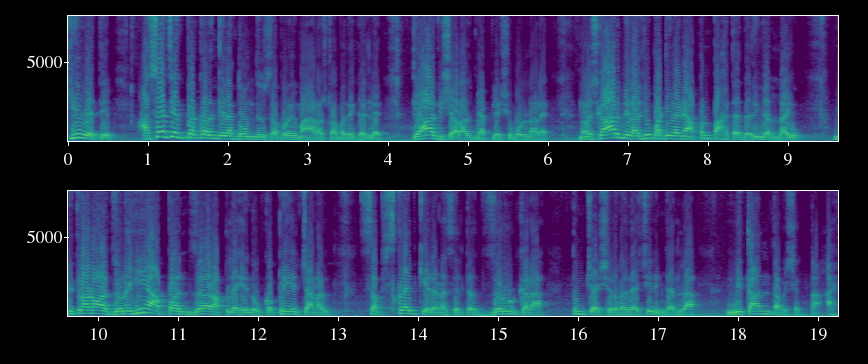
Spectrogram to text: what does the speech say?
कीव येते. असंच एक प्रकरण गेल्या दोन दिवसापूर्वी महाराष्ट्रामध्ये घडलंय. त्या विषयावर आज मी आपल्याशी बोलणार आहे. नमस्कार मी राजू पाटील आणि आपण पाहत आहे दरिंगल लाईव्ह. मित्रांनो अजूनही आपण जर आपलं हे लोकप्रिय चॅनल सबस्क्राईब केलं नसेल तर जरूर करा. तुमच्या आशीर्वादाची रिंगणला नितांत आवश्यकता आहे.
